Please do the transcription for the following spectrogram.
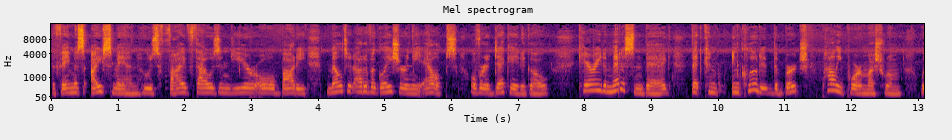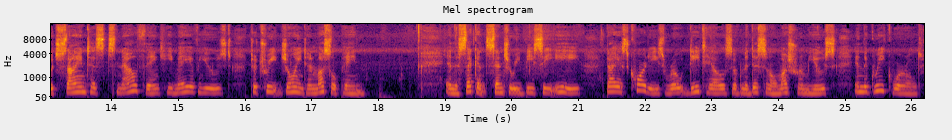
The famous Iceman, whose 5,000 year old body melted out of a glacier in the Alps over a decade ago, carried a medicine bag that con- included the birch polypore mushroom, which scientists now think he may have used to treat joint and muscle pain. In the second century BCE, Dioscorides wrote details of medicinal mushroom use in the Greek world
